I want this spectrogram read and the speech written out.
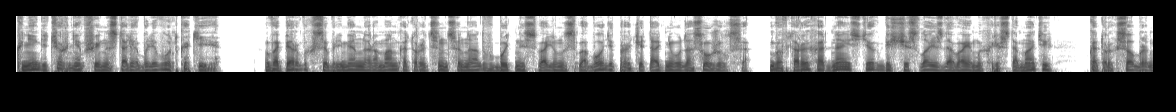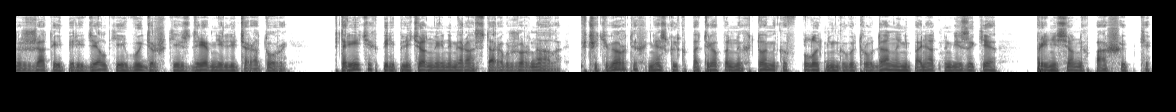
Книги, черневшие на столе, были вот какие. Во-первых, современный роман, который Цинцинат в бытность свою на свободе прочитать не удосужился. Во-вторых, одна из тех без числа издаваемых хрестоматий, в которых собраны сжатые переделки и выдержки из древней литературы — в-третьих, переплетенные номера старого журнала. В-четвертых, несколько потрепанных томиков плотненького труда на непонятном языке, принесенных по ошибке.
